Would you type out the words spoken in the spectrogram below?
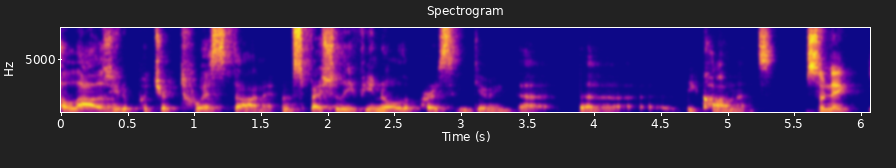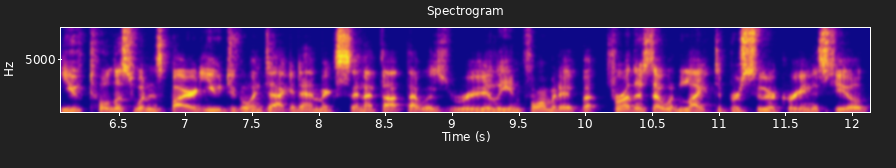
allows you to put your twist on it, especially if you know the person giving the the, the comments. So, Nick, you've told us what inspired you to go into academics, and I thought that was really informative. But for others that would like to pursue a career in this field,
